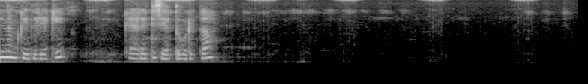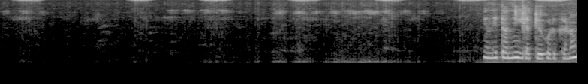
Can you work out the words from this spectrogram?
ഇനി നമുക്കിതിലേക്ക് ക്യാരറ്റ് ചേർത്ത് കൊടുക്കാം. എന്നിട്ടൊന്ന് ഇളക്കി കൊടുക്കണം.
